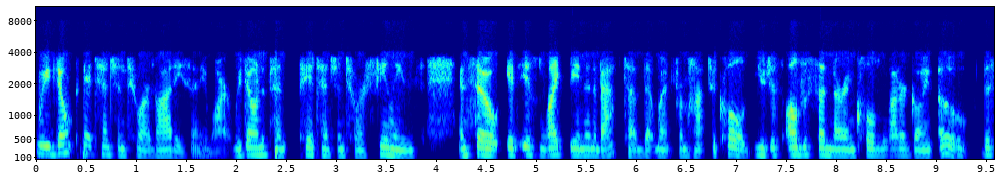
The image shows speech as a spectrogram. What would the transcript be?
we don't pay attention to our bodies anymore. We don't pay attention to our feelings. And so it is like being in a bathtub that went from hot to cold. You just all of a sudden are in cold water going, oh, this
